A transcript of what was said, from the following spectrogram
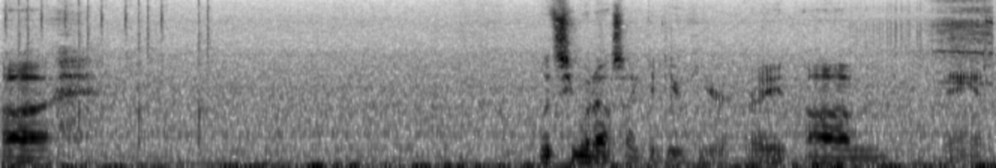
Uh. Let's see what else I could do here, right? Um, dang it.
